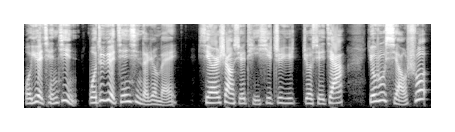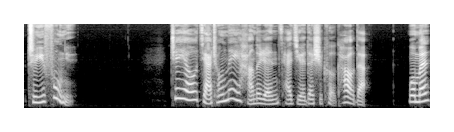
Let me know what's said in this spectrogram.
我越前进，我就越坚信地认为，形而上学体系之于哲学家，犹如小说之于妇女。只有甲虫内行的人才觉得是可靠的。我们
